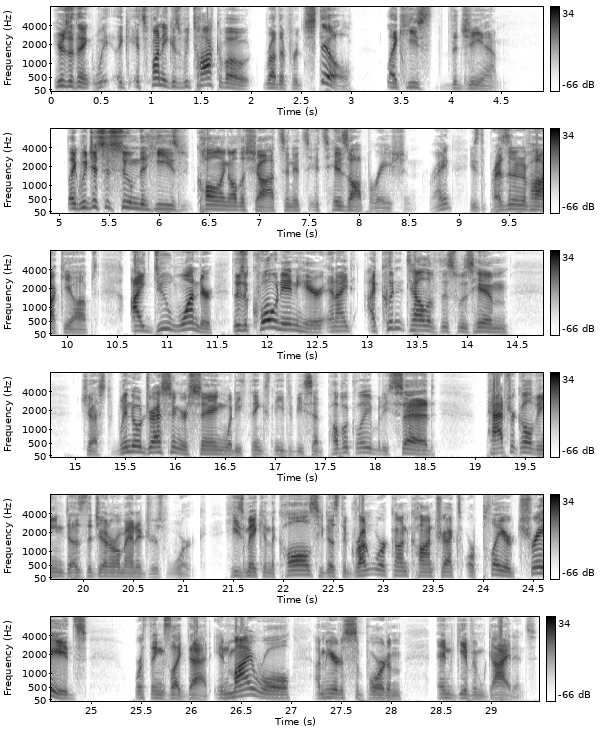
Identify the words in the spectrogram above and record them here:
here's the thing. We, like, it's funny because we talk about Rutherford still like he's the GM. Like we just assume that he's calling all the shots and it's it's his operation, right? He's the president of hockey ops. I do wonder. There's a quote in here, and I I couldn't tell if this was him just window dressing or saying what he thinks need to be said publicly, but he said Patrick Allvin does the general manager's work. He's making the calls, he does the grunt work on contracts or player trades or things like that. In my role, I'm here to support him and give him guidance.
